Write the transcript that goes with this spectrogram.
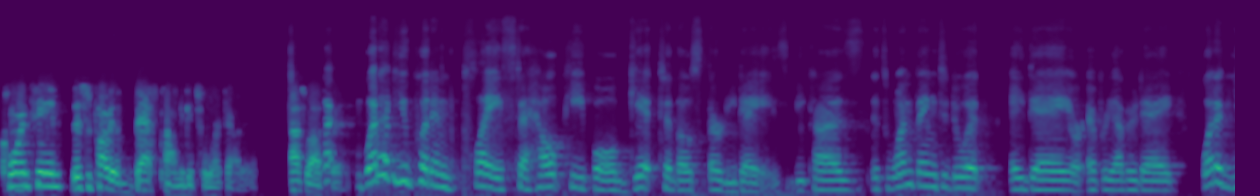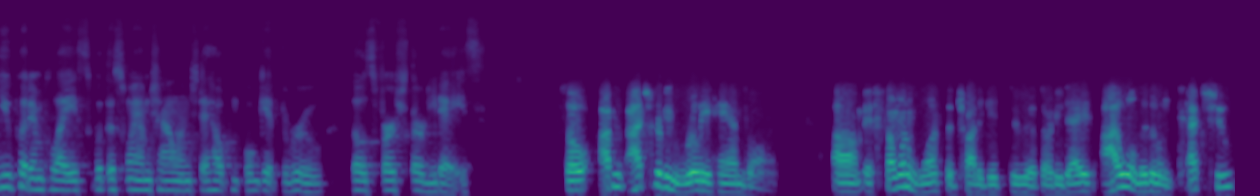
quarantine, this is probably the best time to get your workout in. That's what I say. What have you put in place to help people get to those 30 days? Because it's one thing to do it a day or every other day. What have you put in place with the SWAM challenge to help people get through those first 30 days? So I'm to be really hands-on. Um, if someone wants to try to get through the 30 days, I will literally text you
